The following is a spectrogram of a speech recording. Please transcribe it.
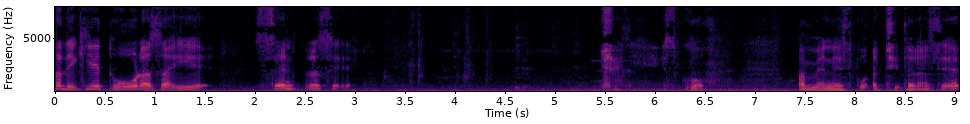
तो देखिए थोड़ा सा ये सेंटर से। चलिए, इसको, अब मैंने इसको अच्छी तरह से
